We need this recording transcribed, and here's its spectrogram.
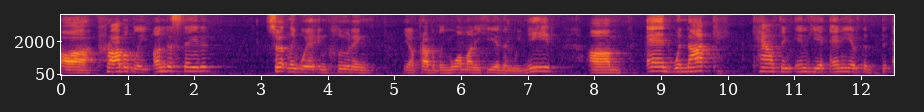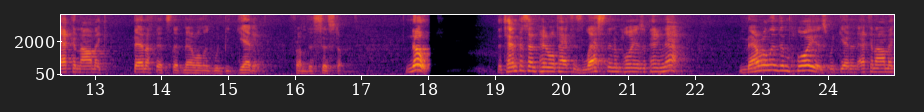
are probably understated. Certainly, we're including, you know, probably more money here than we need. Um, and we're not counting in here any of the economic benefits that Maryland would be getting from the system. Note, the 10% payroll tax is less than employers are paying now. Maryland employers would get an economic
